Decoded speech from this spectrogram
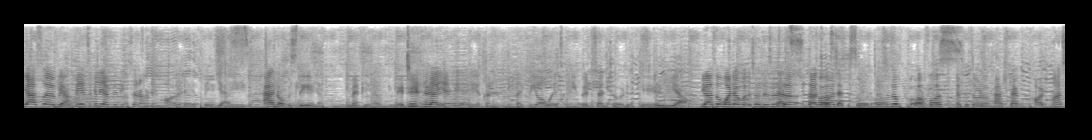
Yeah, so every, Yeah. basically everything surrounding holidays, basically. Yes. And obviously mental health related. Yeah, yeah, yeah, yeah. Con- like we always keep it centered, okay? Yeah. Yeah. So whatever. So this is That's the that's first episode This is uh, first episode of hashtag Podmas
